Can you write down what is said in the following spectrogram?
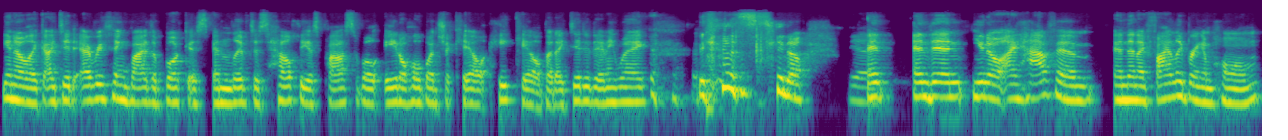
you know like i did everything by the book as, and lived as healthy as possible ate a whole bunch of kale hate kale but i did it anyway because you know yeah. and and then you know i have him and then i finally bring him home.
